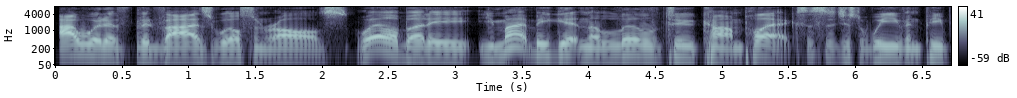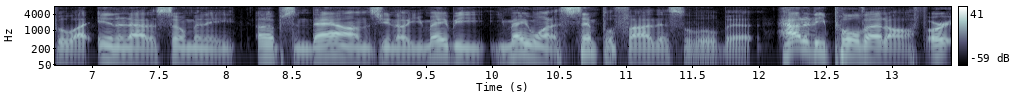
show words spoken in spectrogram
I would have advised Wilson Rawls, well, buddy, you might be getting a little too complex. This is just weaving people in and out of so many ups and downs. You know, you may be, you may want to simplify this a little bit. How did he pull that off? Or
